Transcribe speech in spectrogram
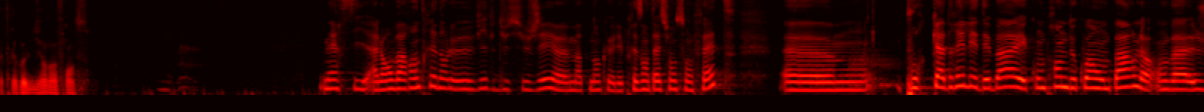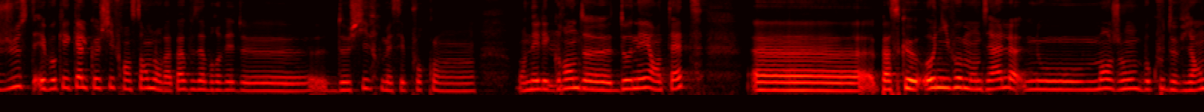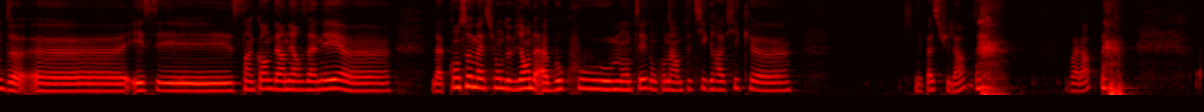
la très bonne viande en France. Merci. Alors on va rentrer dans le vif du sujet maintenant que les présentations sont faites. Euh, pour cadrer les débats et comprendre de quoi on parle, on va juste évoquer quelques chiffres ensemble. On ne va pas vous abreuver de, chiffres, mais c'est pour qu'on ait les grandes données en tête. Euh, parce qu'au niveau mondial, nous mangeons beaucoup de viande euh, et ces 50 dernières années, la consommation de viande a beaucoup monté. Donc on a un petit graphique qui n'est pas celui-là. voilà.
